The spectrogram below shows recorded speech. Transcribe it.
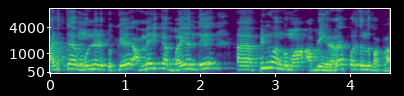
அடுத்த முன்னெடுப்புக்கு அமெரிக்கா பயந்து பின்வாங்குமா அப்படிங்கிறத பொறுத்து வந்து பார்க்கலாம்.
